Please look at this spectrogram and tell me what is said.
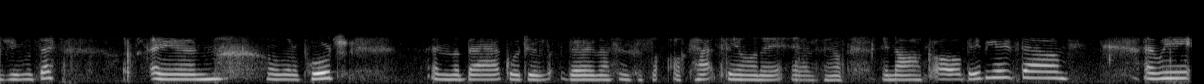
as you would say, and a little porch in the back, which is very messy because a cat stay on it and everything else. They knock all baby gates down, and we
